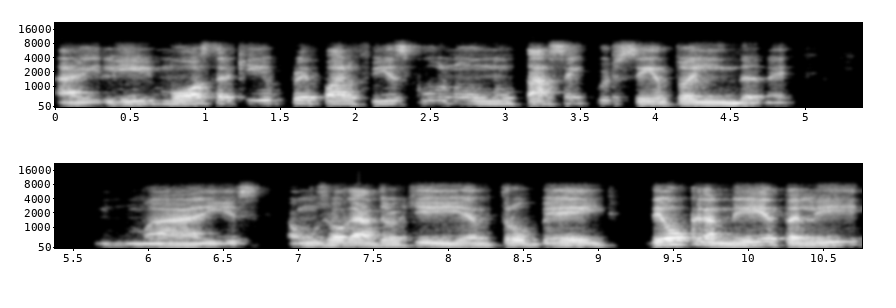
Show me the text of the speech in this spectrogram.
Aí ele mostra que o preparo físico não, não tá 100% ainda, né? Mas é um jogador que entrou bem, deu caneta ali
